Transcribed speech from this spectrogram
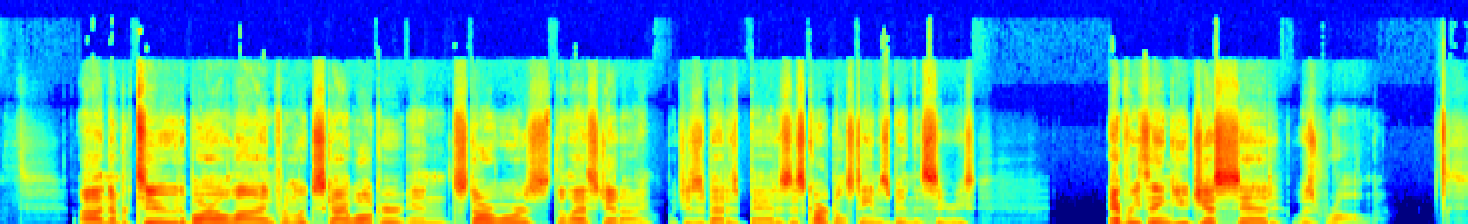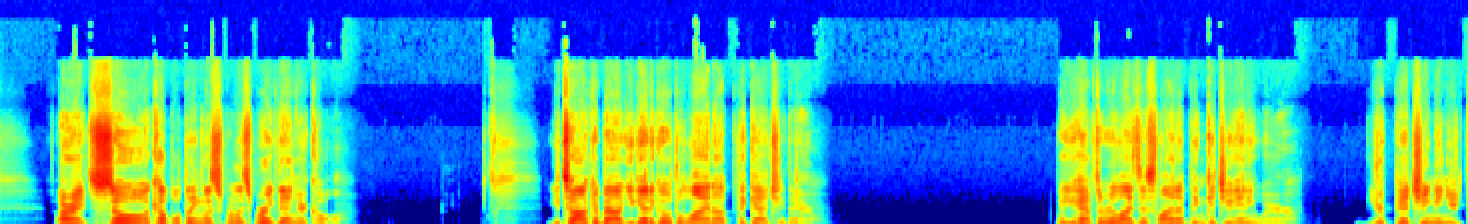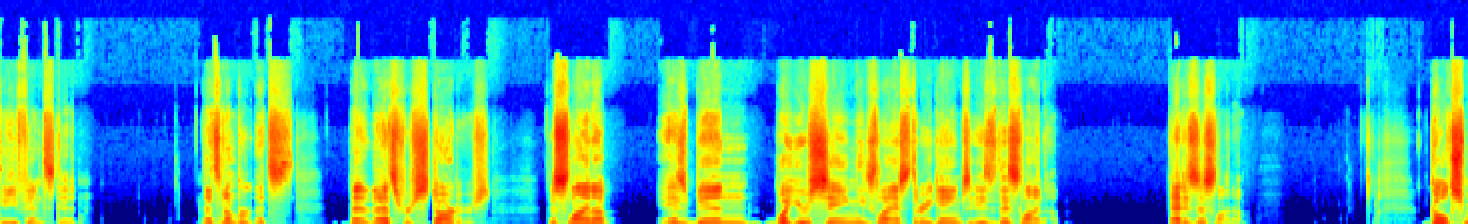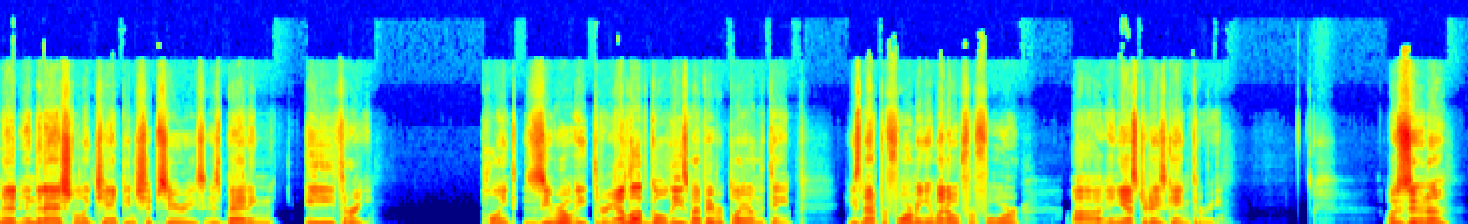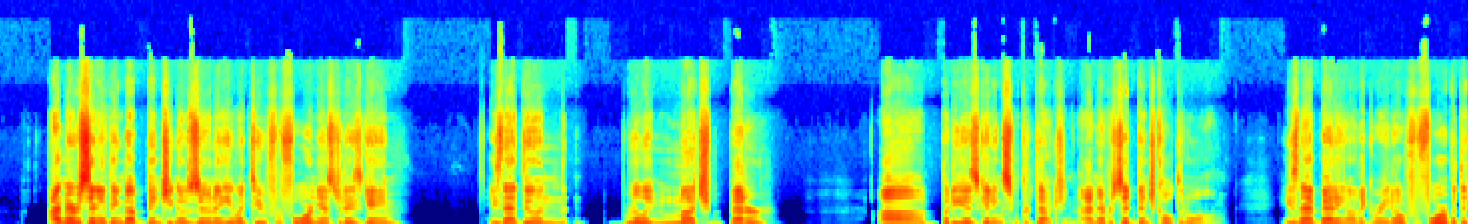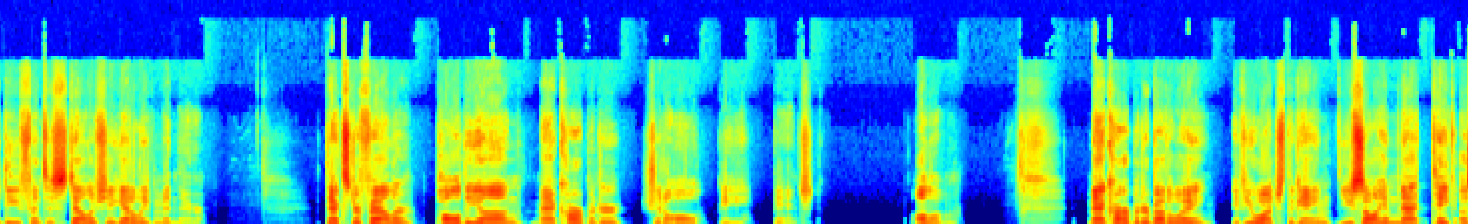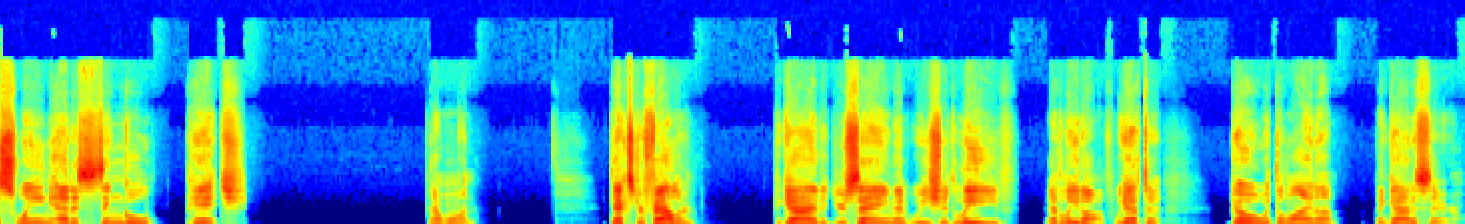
Uh, number two, to borrow a line from Luke Skywalker in Star Wars The Last Jedi, which is about as bad as this Cardinals team has been this series. Everything you just said was wrong. All right, so a couple things. Let's let's break down your call. You talk about you got to go with the lineup that got you there. Well, you have to realize this lineup didn't get you anywhere. Your pitching and your defense did. That's number that's that, that's for starters. This lineup has been what you're seeing these last 3 games is this lineup. That is this lineup. Goldschmidt in the National League Championship Series is batting 83. 0.083. I love Goldie. He's my favorite player on the team. He's not performing. He went 0 for 4 uh, in yesterday's game three. Ozuna, I've never said anything about benching Ozuna. He went 2 for 4 in yesterday's game. He's not doing really much better, uh, but he is getting some production. I never said bench Kolten Wong. He's not batting all the great 0 for 4, but the defense is stellar, so you got to leave him in there. Dexter Fowler, Paul DeJong, Matt Carpenter should all be benched. All of them. Matt Carpenter, by the way, if you watched the game, you saw him not take a swing at a single pitch. Not one. Dexter Fowler, the guy that you're saying that we should leave at leadoff, we have to go with the lineup that got us there.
